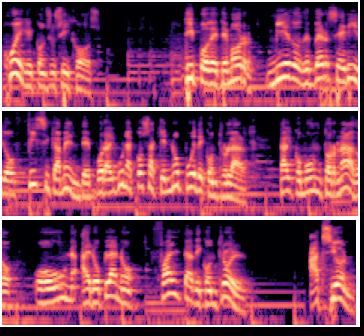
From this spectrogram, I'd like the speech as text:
juegue con sus hijos. Tipo de temor, miedo de verse herido físicamente por alguna cosa que no puede controlar, tal como un tornado o un aeroplano, falta de control. Acción,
